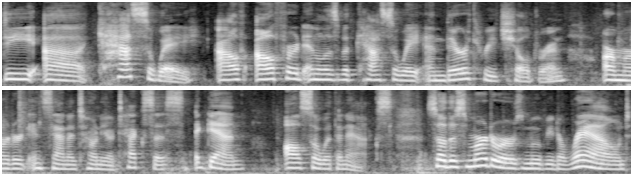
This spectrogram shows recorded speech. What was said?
the uh, Cassaway, Al- Alfred and Elizabeth Cassaway, and their three children are murdered in San Antonio, Texas. Again, also with an axe. So this murderer is moving around,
